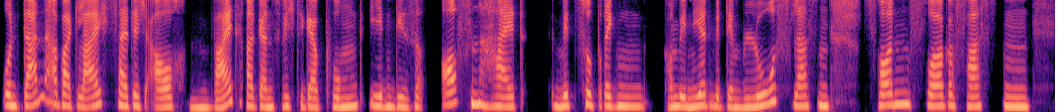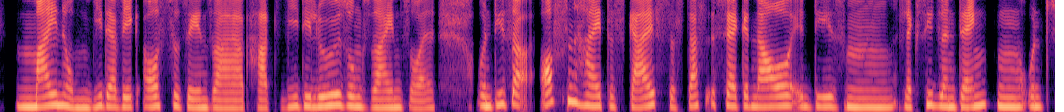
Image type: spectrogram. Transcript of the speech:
und dann aber gleichzeitig auch ein weiterer ganz wichtiger Punkt, eben diese Offenheit mitzubringen, kombiniert mit dem Loslassen von vorgefassten Meinungen, wie der Weg auszusehen hat, wie die Lösung sein soll. Und diese Offenheit des Geistes, das ist ja genau in diesem flexiblen Denken und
